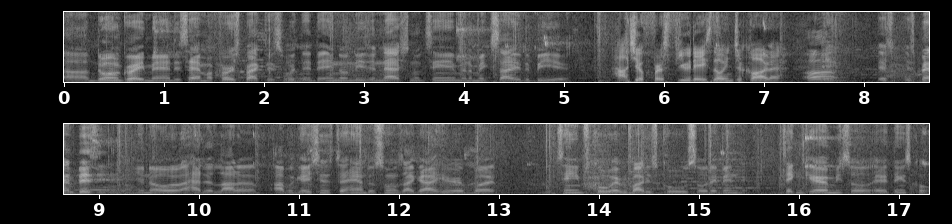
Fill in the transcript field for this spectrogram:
Uh, I'm doing great, man. Just had my first practice with the, the Indonesian national team, and I'm excited to be here. How's your first few days though in Jakarta? Uh, it's, it's been busy. You know, I had a lot of obligations to handle as soon as I got here, but the team's cool, everybody's cool, so they've been taking care of me, so everything's cool.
